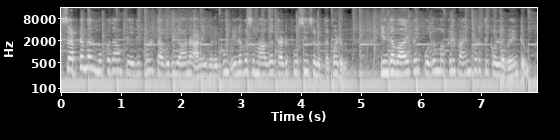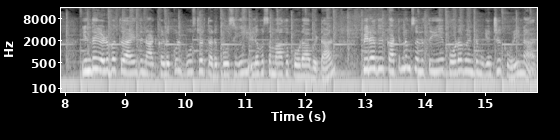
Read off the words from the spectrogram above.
செப்டம்பர் முப்பதாம் தேதிக்குள் தகுதியான அனைவருக்கும் இலவசமாக தடுப்பூசி செலுத்தப்படும். இந்த வாய்ப்பை பொதுமக்கள் பயன்படுத்திக் கொள்ள வேண்டும். இந்த எழுபத்து ஐந்து நாட்களுக்குள் பூஸ்டர் தடுப்பூசியை இலவசமாக போடாவிட்டால் பிறகு கட்டணம் செலுத்தியே போட வேண்டும் என்று கூறினார்.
